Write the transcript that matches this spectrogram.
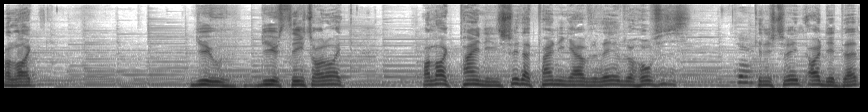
I like new new things. I like I like painting. You see that painting over there, the horses? Yeah. Can you see it? I did that.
